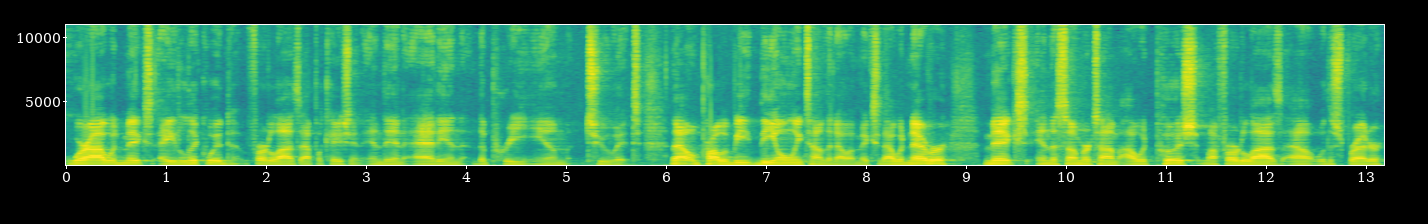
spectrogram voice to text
where I would mix a liquid fertilizer application and then add in the pre-em to it. That would probably be the only time that I would mix it. I would never mix in the summertime. I would push my fertilizer out with a spreader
